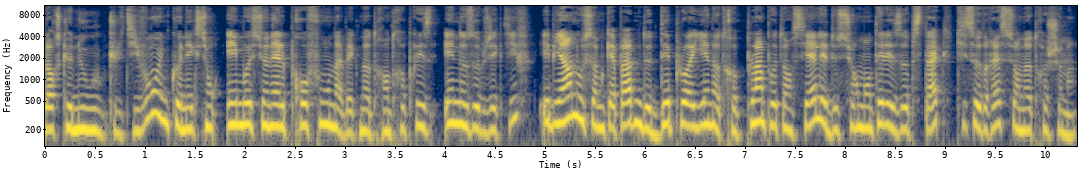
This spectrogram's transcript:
Lorsque nous cultivons une connexion émotionnelle profonde avec notre entreprise et nos objectifs, eh bien, nous sommes capables de déployer notre plein potentiel et de surmonter les obstacles qui se dressent sur notre chemin.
